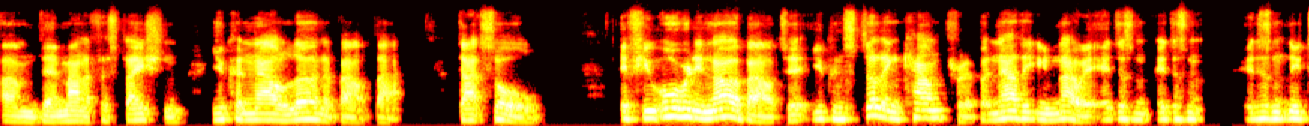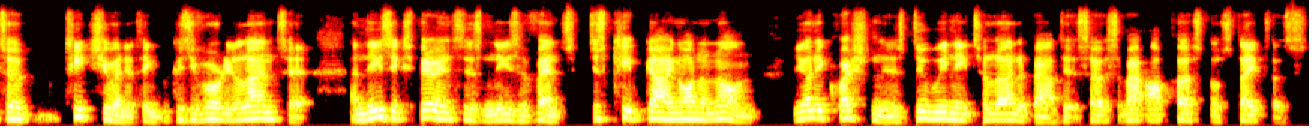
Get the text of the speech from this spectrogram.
um, their manifestation, you can now learn about that. That's all. If you already know about it, you can still encounter it. But now that you know it, it doesn't, it doesn't, it doesn't need to teach you anything because you've already learned it. And these experiences and these events just keep going on and on the only question is, do we need to learn about it? So it's about our personal status.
